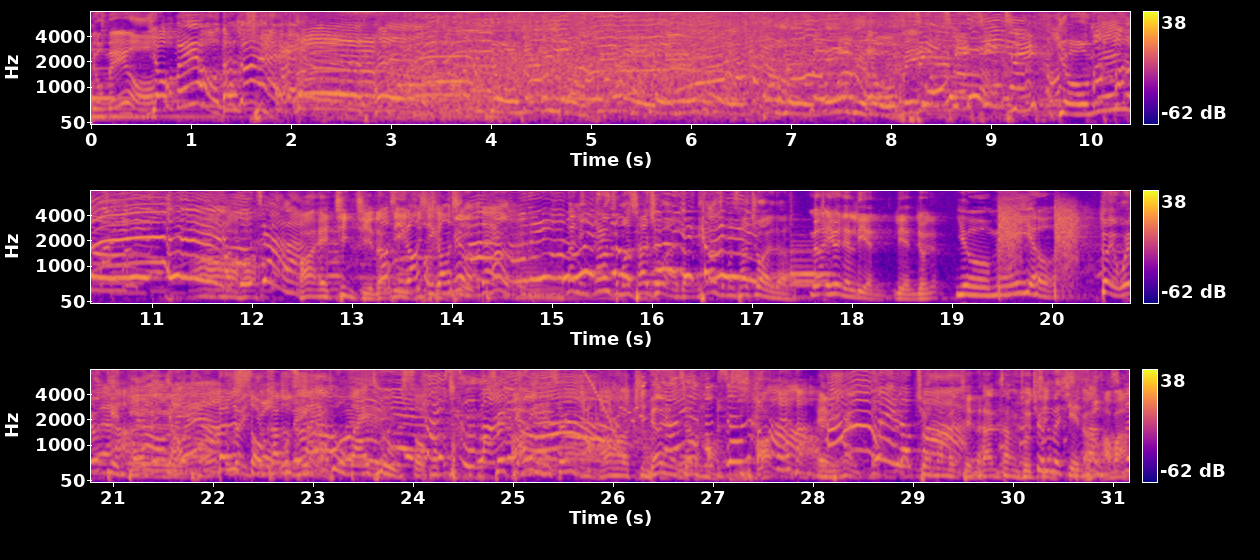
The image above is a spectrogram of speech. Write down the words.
有没有？有没啦。好，哎，晋级了，恭喜恭喜恭喜！没有，对，那那你刚刚怎么猜出来的？你刚刚怎么猜出来的？没有，因为你的脸脸就是，有没有？对我有点头跟摇头，但是手看不出来白。兔白兔，手看不出来。所以表演的真好，好好表演的真好。真好。哎，你看，对了吧就那么简单唱就就那么简单好不好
